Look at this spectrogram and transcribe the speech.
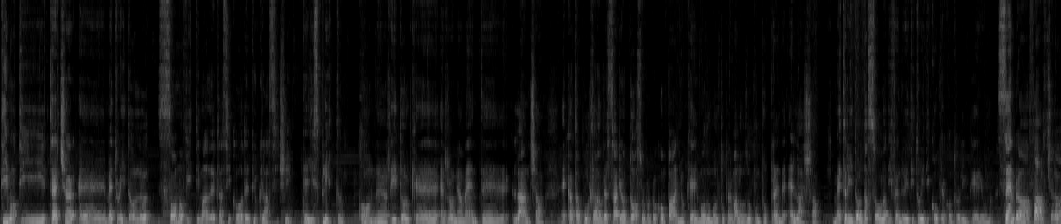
Timothy Thatcher e Matt Riddle sono vittima del classico, del più classici degli split, con Riddle che erroneamente lancia e catapulta l'avversario addosso al proprio compagno che in modo molto permaloso appunto prende e lascia Matt Riddle da solo a difendere i titoli di coppia contro l'Imperium. Sembra farcela,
